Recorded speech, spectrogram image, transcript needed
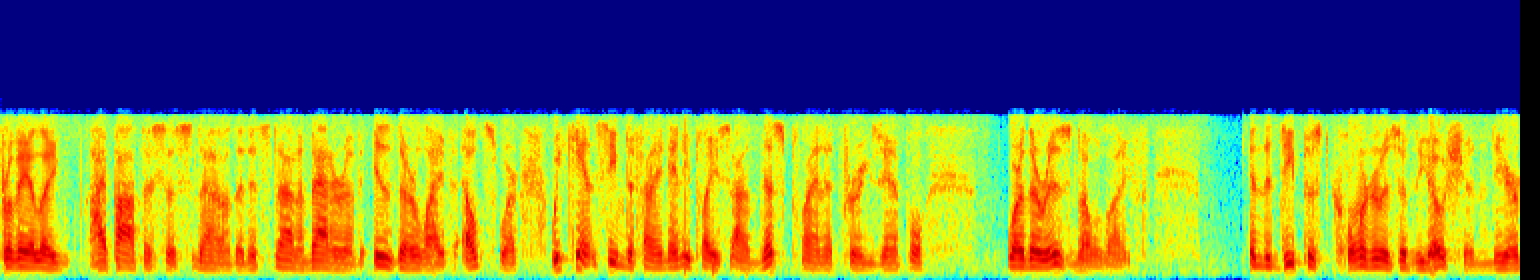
prevailing hypothesis now that it's not a matter of is there life elsewhere. We can't seem to find any place on this planet, for example, where there is no life. In the deepest corners of the ocean, near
